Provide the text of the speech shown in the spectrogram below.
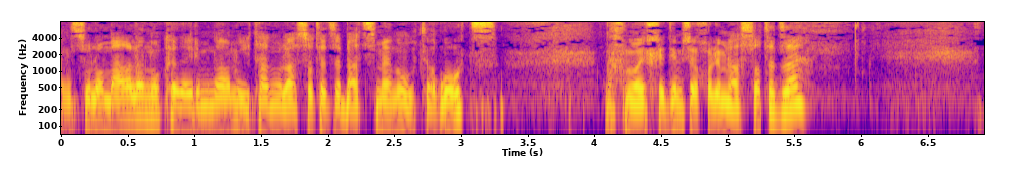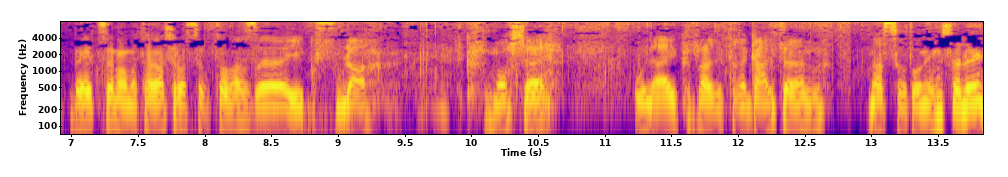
ינסו לומר לנו כדי למנוע מאיתנו לעשות את זה בעצמנו הוא תירוץ. אנחנו היחידים שיכולים לעשות את זה. בעצם המטרה של הסרטון הזה היא כפולה, כמו שאולי כבר התרגלתם מהסרטונים שלי.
